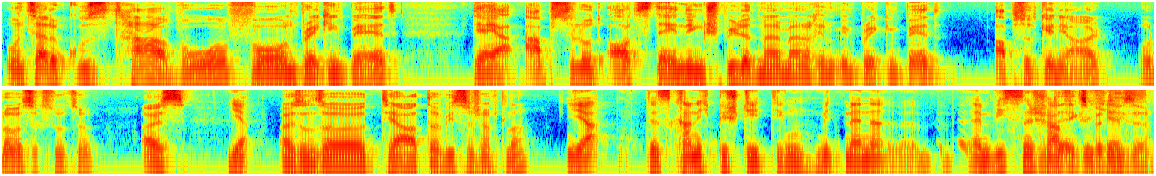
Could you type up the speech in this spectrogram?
Und zwar der Gustavo von Breaking Bad, der ja absolut outstanding gespielt hat, meiner Meinung nach, im, im Breaking Bad. Absolut genial, oder? Was sagst du dazu? Als Ja. als unser Theaterwissenschaftler. Ja, das kann ich bestätigen. Mit meiner äh, ein wissenschaftliches, Expertise.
